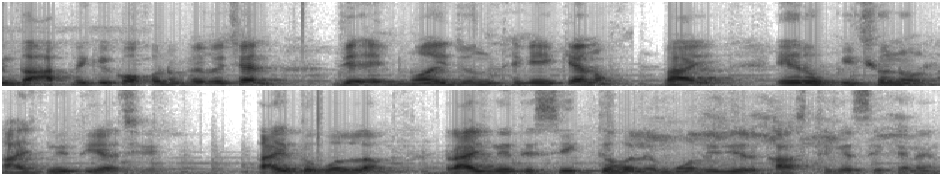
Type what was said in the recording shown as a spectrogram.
কিন্তু আপনি কি কখনো ভেবেছেন যে এই নয় জুন থেকেই কেন? ভাই, এরও পিছনেও রাজনীতি আছে। তাই তো বললাম, রাজনীতি শিখতে হলে মোদিজির কাছ থেকে শিখে নেন,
